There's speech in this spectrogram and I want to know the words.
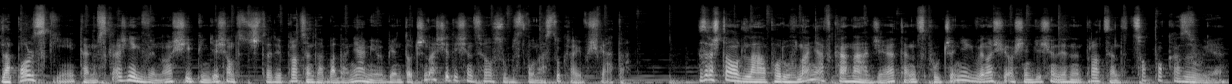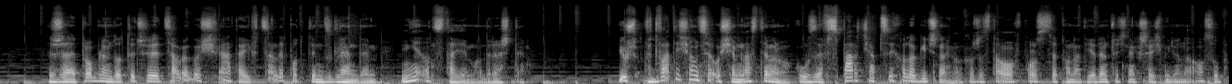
Dla Polski ten wskaźnik wynosi 54%, a badaniami objęto 13 tysięcy osób z 12 krajów świata. Zresztą dla porównania w Kanadzie ten współczynnik wynosi 81%, co pokazuje, że problem dotyczy całego świata i wcale pod tym względem nie odstajemy od reszty. Już w 2018 roku ze wsparcia psychologicznego korzystało w Polsce ponad 1,6 miliona osób,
